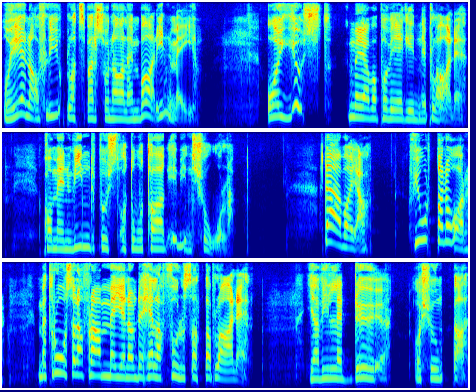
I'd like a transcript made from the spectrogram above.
och en av flygplatspersonalen bar in mig. Och just när jag var på väg in i planet kom en vindpust och tog tag i min kjol. Där var jag, 14 år, med trosorna framme genom det hela fullsatta planet. Jag ville dö och sjunka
